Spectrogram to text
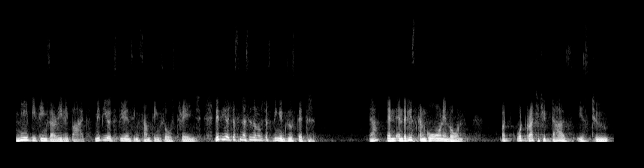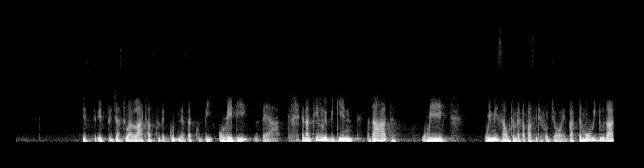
Maybe things are really bad. Maybe you're experiencing something so strange. Maybe you're just in a season of just being exhausted. Yeah? And, and the list can go on and on. But what gratitude does is to is, is to just to alert us to the goodness that could be already there. And until we begin that, we we miss out on the capacity for joy. But the more we do that,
